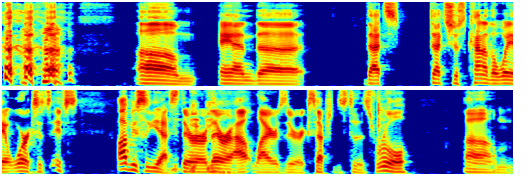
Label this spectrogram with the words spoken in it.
um and uh that's that's just kind of the way it works it's it's obviously yes there are there are outliers there are exceptions to this rule um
